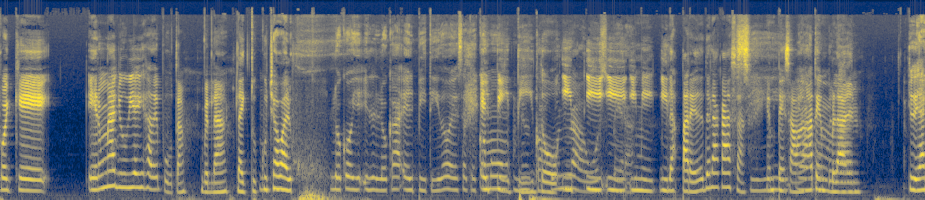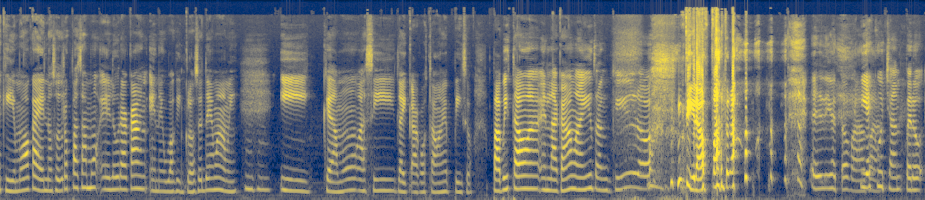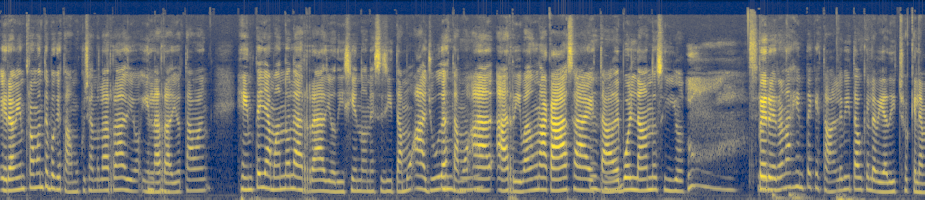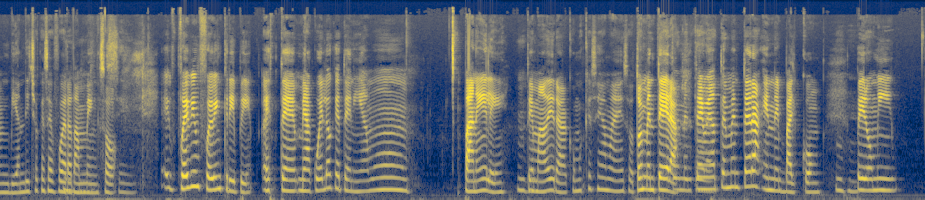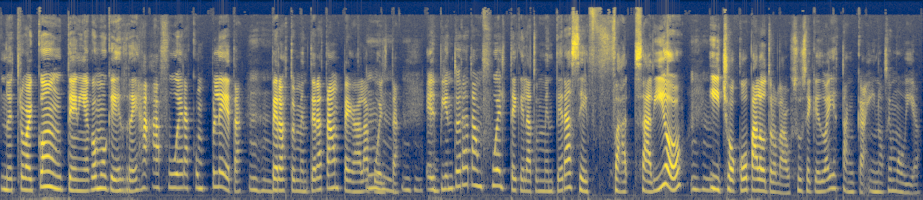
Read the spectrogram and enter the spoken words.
Porque era una lluvia hija de puta, ¿verdad? Like, tú escuchabas el, Loco, y, y loca, el pitido ese que es el como... cago pitido y, y, y, mi- y las paredes de la casa Sí, empezaban a a temblar. temblar. Yo dije, aquí me voy a caer. Nosotros pasamos el huracán en el walking closet de mami y quedamos así, like, acostados en el piso. Papi estaba en la cama ahí, tranquilo, tirados para atrás. Él dijo, esto. Y escuchando, pero era bien traumante porque estábamos escuchando la radio y en la radio estaban gente llamando a la radio diciendo necesitamos ayuda, estamos a- arriba de una casa, estaba desbordándose y yo... Sí. Pero era la gente que estaba levitado que le había dicho, que le habían dicho que se fuera también. So, Sí. eh, fue bien, fue bien creepy. Este, me acuerdo que teníamos paneles de madera, ¿cómo es que se llama eso? Tormentera. Tormentera. Tormentera en el balcón. Pero mi nuestro balcón tenía como que rejas afuera completa, Ujú. pero las tormenteras estaban pegadas a la puerta. El viento era tan fuerte que la tormentera se salió y chocó para el otro lado. So, se quedó ahí estanca y no se movía.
